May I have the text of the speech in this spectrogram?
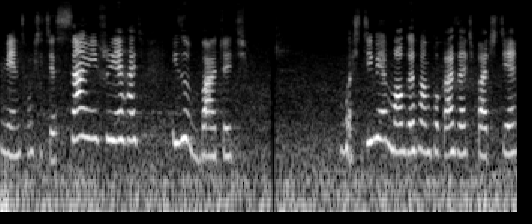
więc musicie sami przyjechać i zobaczyć. Właściwie mogę Wam pokazać, patrzcie.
